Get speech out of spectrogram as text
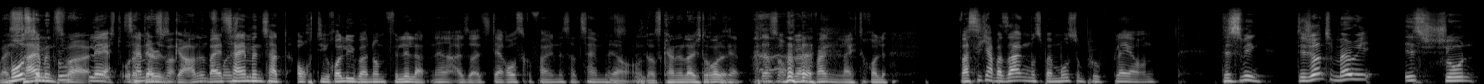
Weil Most Simons war Player- echt, oder Simons Darius Garland Weil. Simons hat auch die Rolle übernommen für Lillard, ne? Also als der rausgefallen ist, hat Simons. Ja, und das ist keine leichte Rolle. Das ist auf jeden Fall eine leichte Rolle. Was ich aber sagen muss beim Most Improved Player und deswegen, DeJounte Murray ist schon,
